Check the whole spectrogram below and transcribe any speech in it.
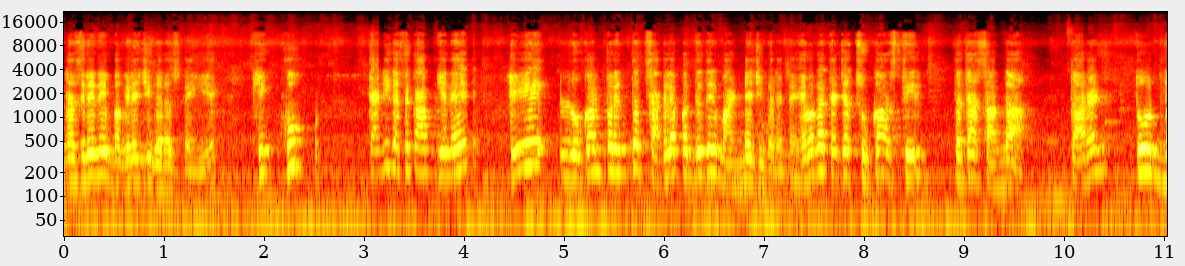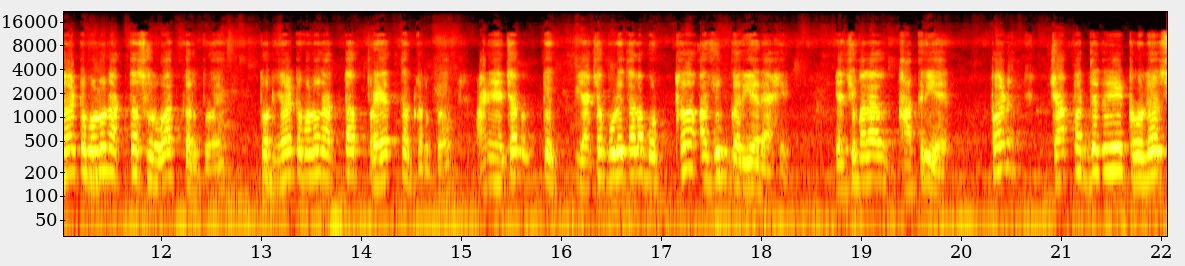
नजरेने बघण्याची गरज नाहीये की खूप त्यांनी कसं काम केलंय हे लोकांपर्यंत चांगल्या पद्धतीने मांडण्याची गरज आहे. हे बघा त्याच्या चुका असतील तर त्या सांगा. कारण तो नट म्हणून आता सुरुवात करतोय. तो नट म्हणून आता प्रयत्न करतोय आणि याच्या याच्यापुढे त्याला मोठं अजून करिअर आहे याची मला खात्री आहे. पण ज्या पद्धतीने ट्रोलर्स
